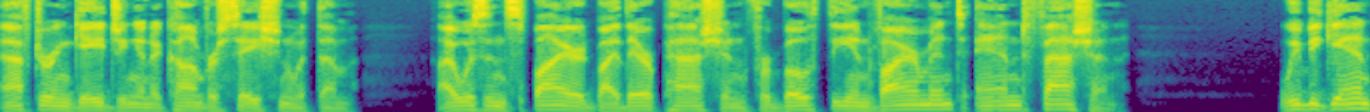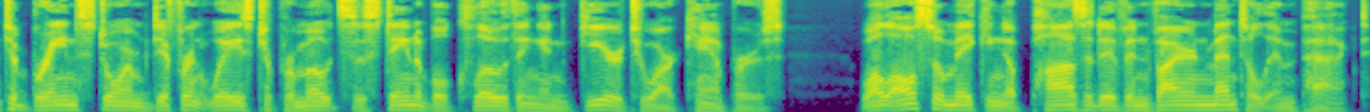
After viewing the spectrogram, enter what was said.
After engaging in a conversation with them, I was inspired by their passion for both the environment and fashion. We began to brainstorm different ways to promote sustainable clothing and gear to our campers, while also making a positive environmental impact.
